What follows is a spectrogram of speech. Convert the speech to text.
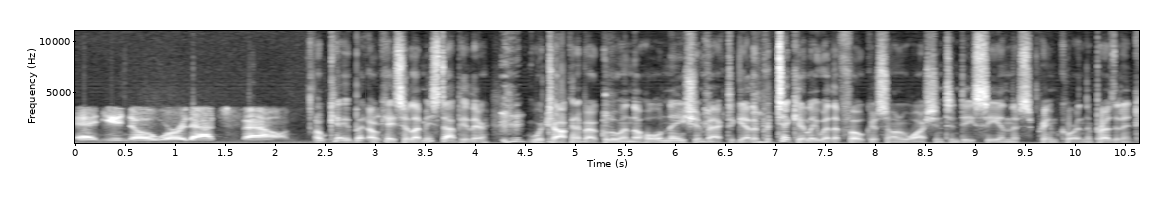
and you know where that's found. Okay, but okay, so let me stop you there. We're talking about gluing the whole nation back together, particularly with a focus on Washington, D.C., and the Supreme Court and the President.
